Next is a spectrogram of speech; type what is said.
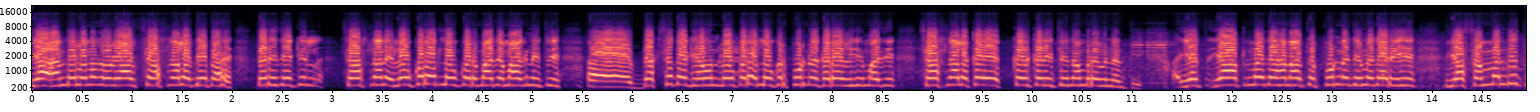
या आंदोलनाद्वारे आज शासनाला देत आहे. तरी देखील शासनाने लवकरात लवकर माझ्या मागणीची दक्षता घेऊन लवकरात लवकर पूर्ण करावी ही माझी शासनाला कळ कळकळीची नम्र विनंती. या या आत्मदहनाचं पूर्ण जिम्मेदारी ही या संबंधित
